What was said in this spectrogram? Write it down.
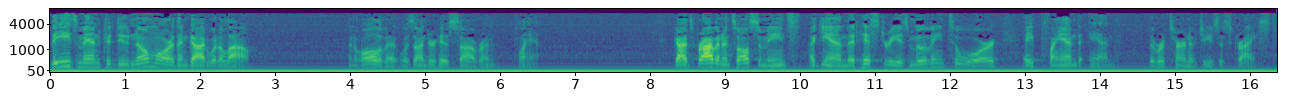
these men could do no more than God would allow. And all of it was under His sovereign plan. God's providence also means, again, that history is moving toward a planned end, the return of Jesus Christ.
